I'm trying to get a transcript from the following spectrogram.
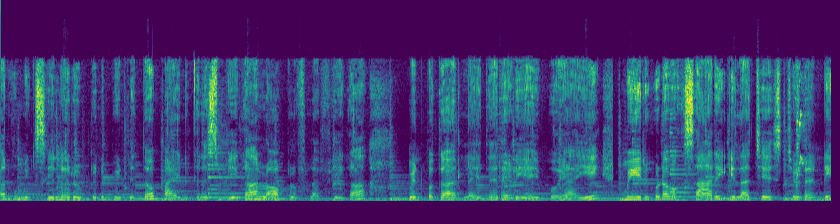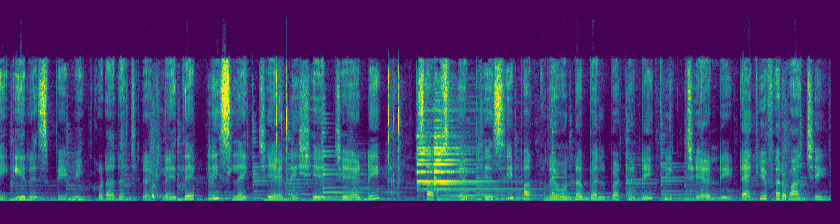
మనకు మిక్సీలో రుబ్బిన పిండితో పైన క్రిస్పీగా లోపల ఫ్లఫీగా మినపగారెలు అయితే రెడీ అయిపోయాయి. మీరు కూడా ఒకసారి ఇలా చేసి చూడండి. ఈ రెసిపీ మీకు కూడా నచ్చినట్లయితే ప్లీజ్ లైక్ చేయండి షేర్ చేయండి. సబ్స్క్రైబ్ చేసి పక్కనే ఉన్న బెల్ బటన్ని క్లిక్ చేయండి. థ్యాంక్ యూ ఫర్ వాచింగ్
